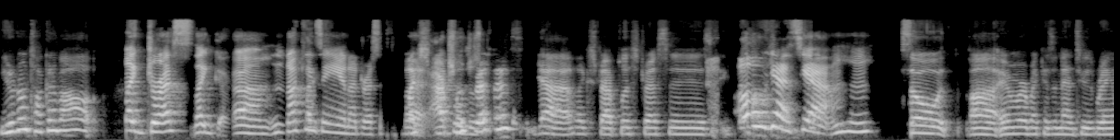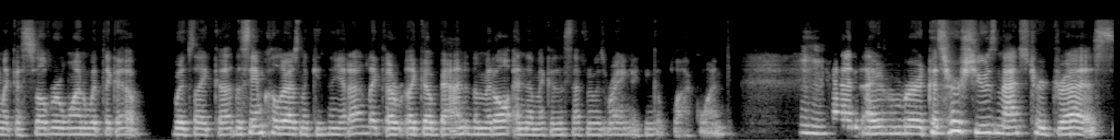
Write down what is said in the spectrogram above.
you know what I'm talking about? Like dress, like um, not Like quinceañera dresses, like but actual strapless just. dresses? Yeah, like strapless dresses. Oh yes, yeah. hmm So uh, I remember my cousin Nancy was wearing like a silver one with like a with like uh, the same color as my quinceañera, like a like a band in the middle, and then my cousin Stephanie was wearing I think a black one. hmm And I remember because her shoes matched her dress,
